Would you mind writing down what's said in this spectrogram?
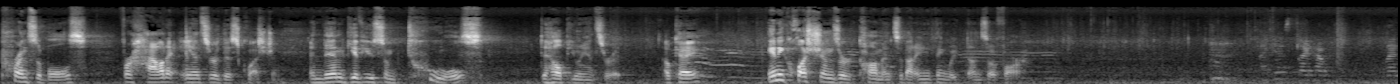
principles for how to answer this question, and then give you some tools to help you answer it. Okay? Any questions or comments about anything we've done so far? I guess I have one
